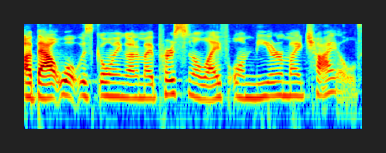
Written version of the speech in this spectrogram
about what was going on in my personal life on me or my child.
